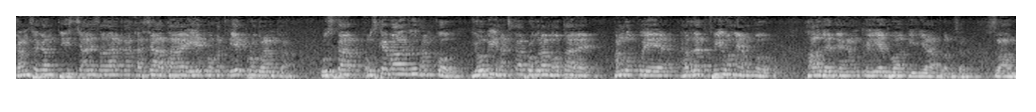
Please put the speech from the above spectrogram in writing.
कम से कम तीस, चालीस हज़ार का खर्चा आता है एक वक्त, एक प्रोग्राम का। उसका, उसके बावजूद हमको जो भी हज का प्रोग्राम होता है, हम लोग को ये हज़रत फ्री होने हमको हाल देते हैं। उनके लिए दुआ कीजिए आप लोग सब। सलाम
